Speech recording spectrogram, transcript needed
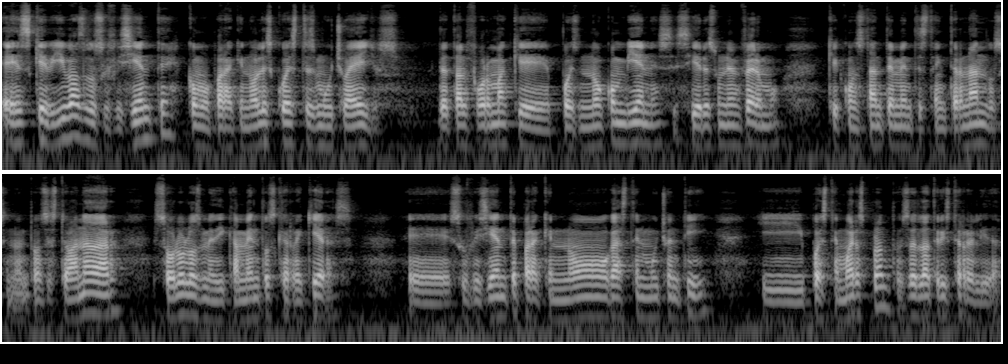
Es que vivas lo suficiente como para que no les cuestes mucho a ellos, de tal forma que pues no convienes si eres un enfermo que constantemente está internándose, ¿no? entonces te van a dar solo los medicamentos que requieras, eh, suficiente para que no gasten mucho en ti y pues te mueras pronto, esa es la triste realidad.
